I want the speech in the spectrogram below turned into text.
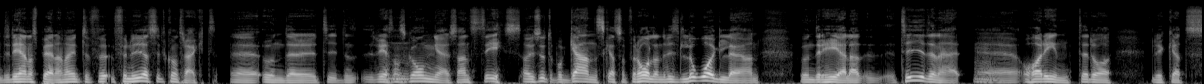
det är det han har spelat, han har inte för, förnyat sitt kontrakt eh, under tiden, resans Mm. gånger, så han ses, har ju suttit på ganska, så förhållandevis låg lön under hela eh, tiden här, Mm. och har inte då lyckats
